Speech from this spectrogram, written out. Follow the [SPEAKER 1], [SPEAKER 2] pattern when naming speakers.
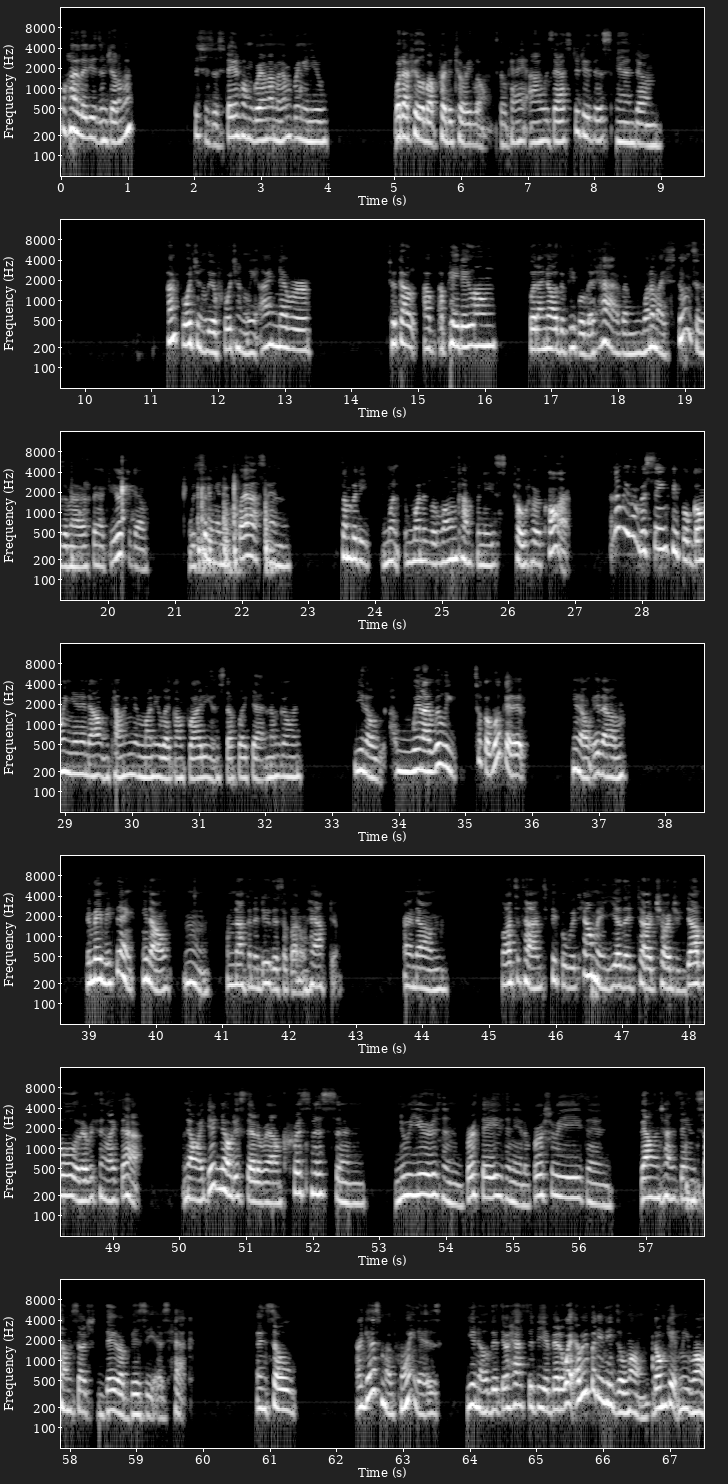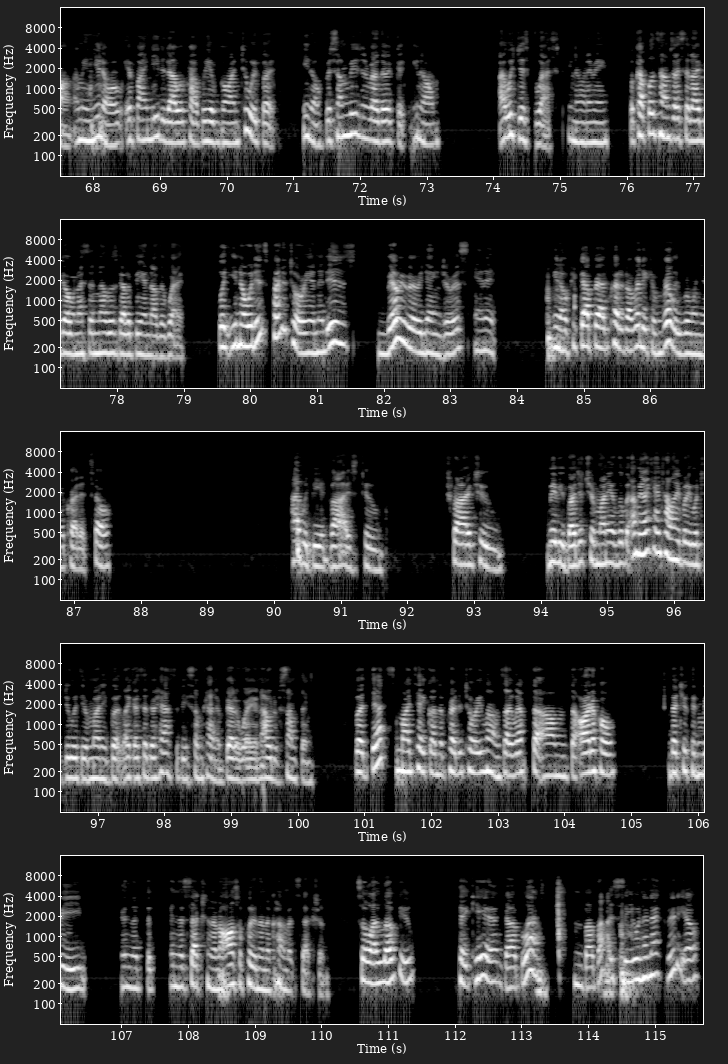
[SPEAKER 1] Well, hi, ladies and gentlemen. This is a stay-at-home grandma, and I'm bringing you what I feel about predatory loans. Okay, I was asked to do this, and um, unfortunately or fortunately, I never took out a, a, payday loan, but I know other people that have. And one of my students, as a matter of fact, years ago, was sitting in the class, and somebody, one, one of the loan companies, towed her card and I remember seeing people going in and out and counting their money like on Friday and stuff like that. And I'm going, you know, when I really took a look at it, you know, it um, it made me think, you know, mm, I'm not going to do this if I don't have to. And um, lots of times people would tell me, yeah, they charge you double and everything like that. Now I did notice that around Christmas and New Year's and birthdays and anniversaries and Valentine's Day and some such, they are busy as heck. And so I guess my point is, you know, that there has to be a better way. Everybody needs a loan. Don't get me wrong. I mean, you know, if I needed, I would probably have gone to it. But, you know, for some reason or other, you know, I was just blessed. You know what I mean? A couple of times I said I'd go, and I said, no, there's got to be another way. But, you know, it is predatory and it is very, very dangerous. And it you know, if you've got bad credit already, it can really ruin your credit. So I would be advised to try to maybe budget your money a little bit. I mean, I can't tell anybody what to do with your money, but like I said, there has to be some kind of better way and out of something. But that's my take on the predatory loans. I left the um, the article that you can read in the, the in the section, and I'll also put it in the comment section. So I love you. Take care. God bless. Bye bye. See you in the next video.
